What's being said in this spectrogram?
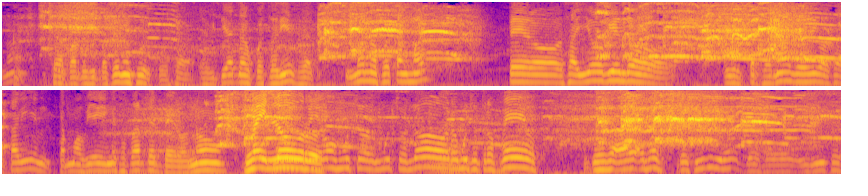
¿no? O sea, participación en Surco, o sea, efectividad estamos puesto 10, o sea, no nos fue tan mal, pero, o sea, yo viendo el personal, yo digo, o sea, está bien, estamos bien en esa parte, pero no... No hay logros. Tenemos muchos, muchos logros, muchos trofeos, entonces ahora hemos decidido desde inicios,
